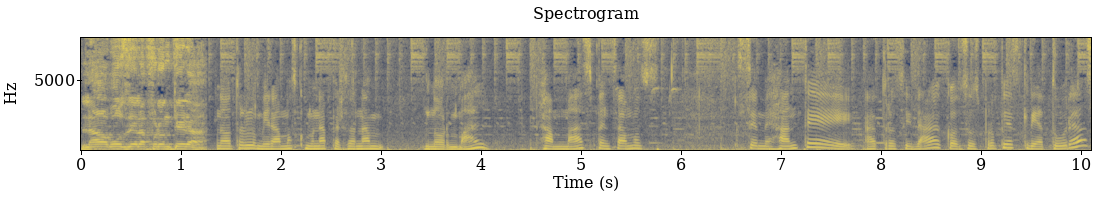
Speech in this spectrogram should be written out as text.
La voz de la frontera. Nosotros lo miramos como una persona normal. Jamás pensamos semejante atrocidad con sus propias criaturas.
